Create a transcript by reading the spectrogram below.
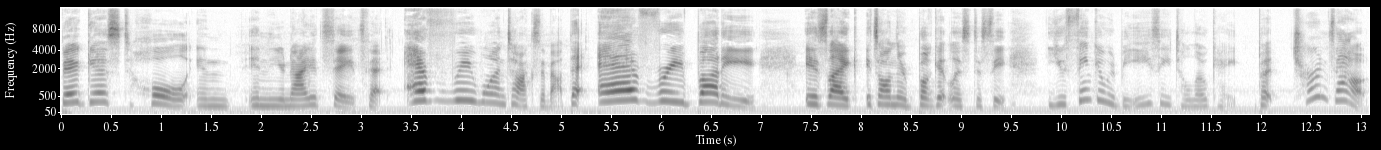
biggest hole in in the United States that everyone talks about, that everybody is like it's on their bucket list to see. You think it would be easy to locate, but turns out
